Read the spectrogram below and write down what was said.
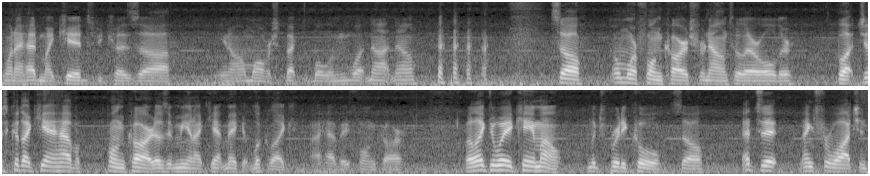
when I had my kids because uh, you know I'm all respectable and whatnot now. so no more fun cars for now until they're older. But just because I can't have a fun car doesn't mean I can't make it look like I have a fun car. But I like the way it came out. It looks pretty cool. So that's it. Thanks for watching.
